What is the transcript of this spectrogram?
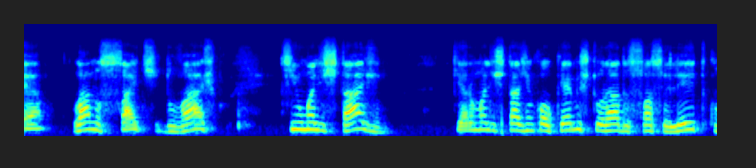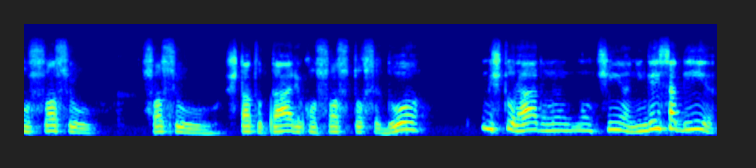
É, lá no site do Vasco tinha uma listagem, que era uma listagem qualquer misturada sócio eleito com sócio, sócio estatutário com sócio torcedor, misturado, não, não tinha, ninguém sabia.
